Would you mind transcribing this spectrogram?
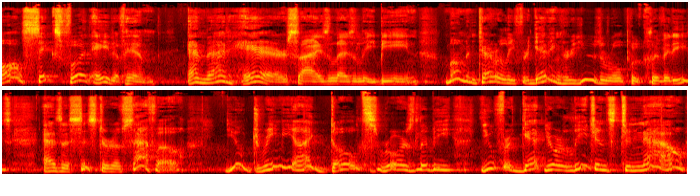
All six foot eight of him. And that hair, sighs Leslie Bean, momentarily forgetting her usual proclivities as a sister of Sappho. You dreamy eyed dolts, roars Libby. You forget your allegiance to NOW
